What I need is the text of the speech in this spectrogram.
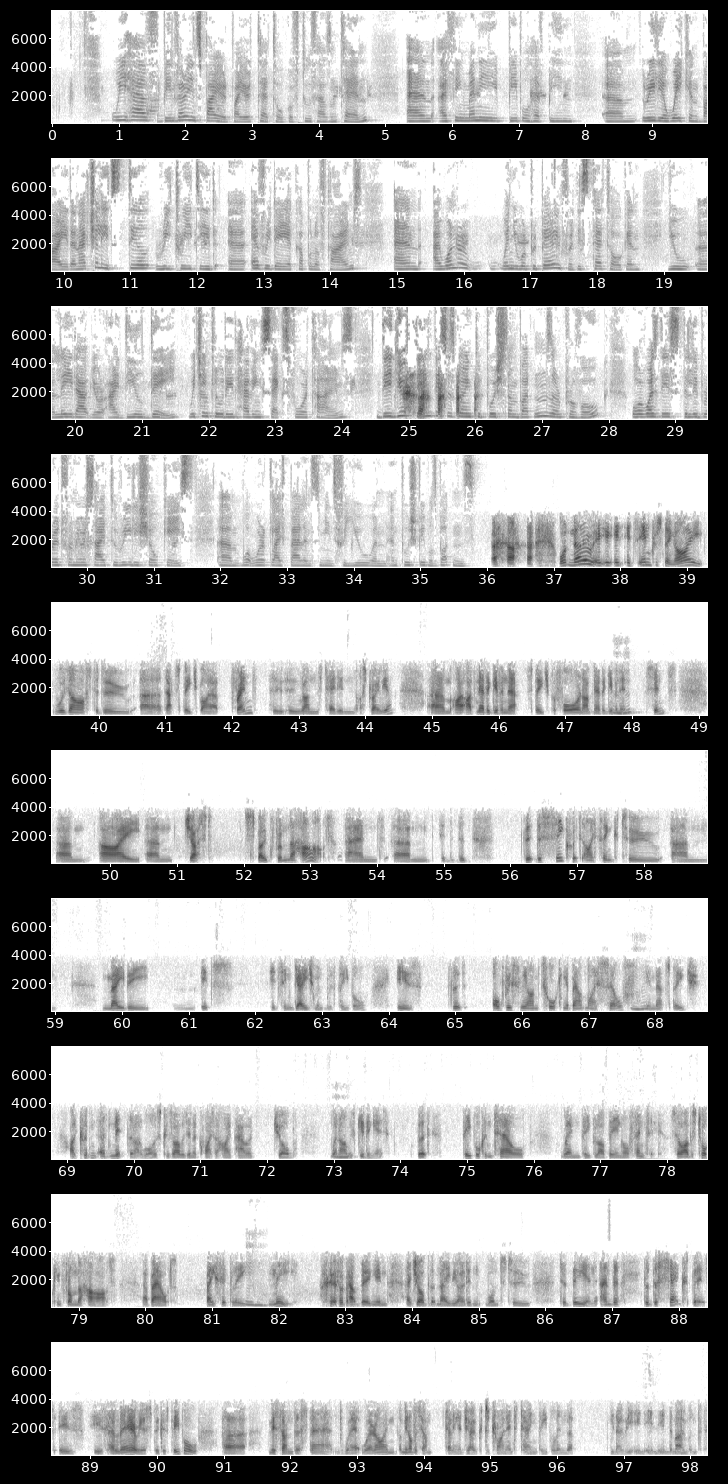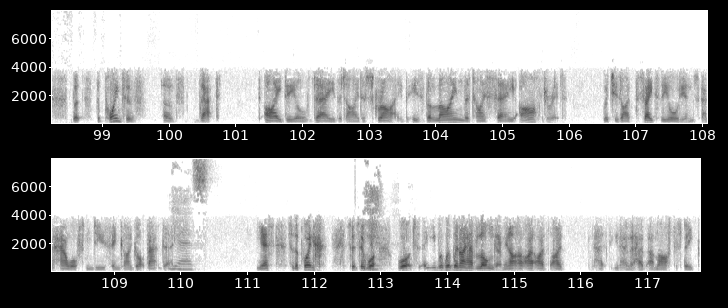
We have been very inspired by your TED Talk of 2010, and I think many people have been um, really awakened by it. And actually, it's still retweeted uh, every day a couple of times. And I wonder when you were preparing for this TED Talk and you uh, laid out your ideal day, which included having sex four times. Did you think this is going to push some buttons or provoke? Or was this deliberate from your side to really showcase um, what work life balance means for you and, and push people's buttons? well, no, it, it, it's interesting. I was asked to do uh, that speech by a friend who, who runs TED in Australia. Um, I, have never given that speech before, and I've never given mm-hmm. it since. Um, I um, just spoke from the heart, and um, it, the, the, the secret, I think, to um, maybe its its engagement with people is that obviously I'm talking about myself mm-hmm. in that speech. I couldn't admit that I was because I was in a quite a high-powered job when mm-hmm. I was giving it, but people can tell when people are being authentic. So I was talking from the heart about basically mm-hmm. me, about being in a job that maybe I didn't want to to be in. And the, the, the sex bit is is hilarious because people uh, misunderstand where where I'm. I mean, obviously, I'm telling a joke to try and entertain people in the you know in in, in the moment. But the point of of that ideal day that I describe is the line that I say after it, which is I say to the audience, "And how often do you think I got that day?" Yes. Yes. So the point. So, so what? What? When I have longer, I mean, I, I, I've, I you know, I'm asked to speak,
